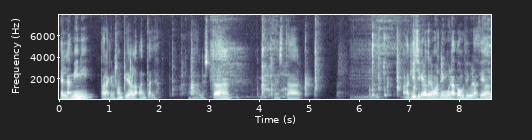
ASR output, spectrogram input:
en la mini para que nos ampliara la pantalla. Vamos a darle Aquí sí que no tenemos ninguna configuración.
